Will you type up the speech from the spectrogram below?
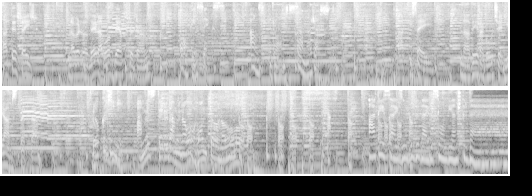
AT6, la verdadera voz de Amsterdam. AT6. Amsterdams sanna röst. 26, la vera voce di Amsterdam. 6時にアムステルダムの本当の音とととととテサイズルダイルソンディアンステルダム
